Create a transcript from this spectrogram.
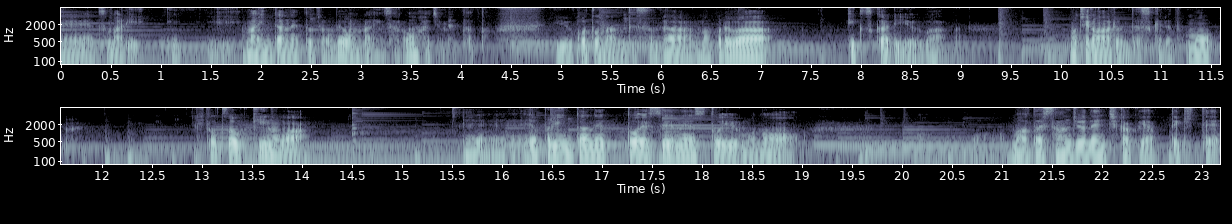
えー、つまり、まあ、インターネット上でオンラインサロンを始めたということなんですが、まあ、これはいくつか理由はもちろんあるんですけれども一つ大きいのは、えー、やっぱりインターネット SNS というものをまあ私30年近くやってきて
